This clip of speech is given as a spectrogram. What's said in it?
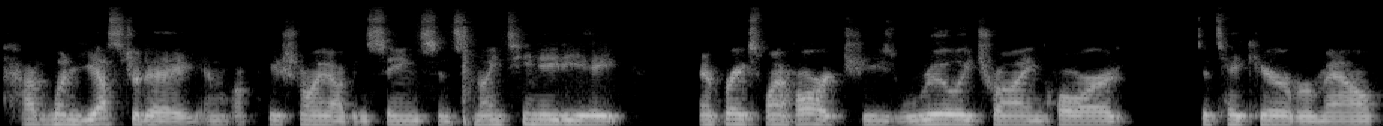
had one yesterday, and a patient I've been seeing since 1988, and it breaks my heart. She's really trying hard to take care of her mouth,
